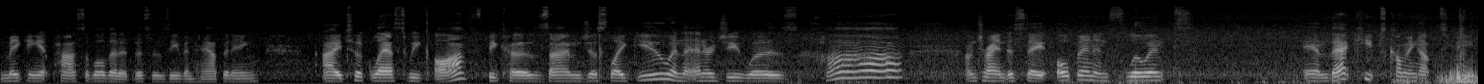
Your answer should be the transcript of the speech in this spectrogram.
making it possible that it, this is even happening. I took last week off because I'm just like you and the energy was, ha. I'm trying to stay open and fluent and that keeps coming up to me.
